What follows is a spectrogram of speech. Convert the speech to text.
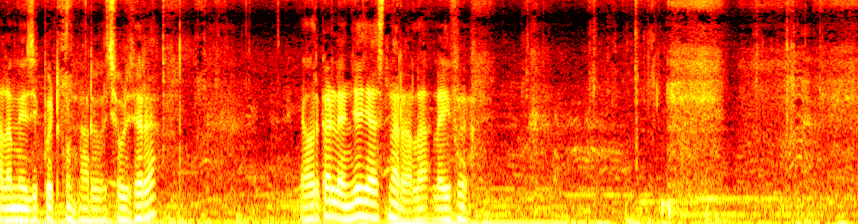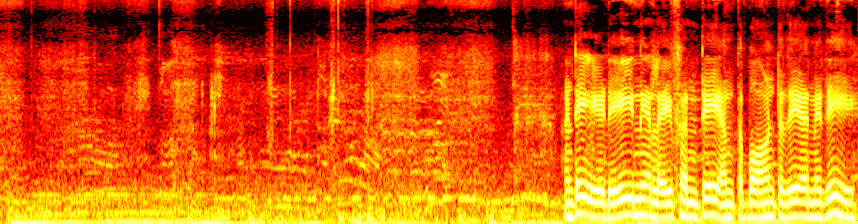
అలా మ్యూజిక్ పెట్టుకుంటున్నారు. చూసారా? ఎవరికాళ్ళు ఎంజాయ్ చేస్తున్నారు అలా లైఫ్ అంటే ఏ డే ఇన్ లైఫ్ అంటే ఎంత బాగుంటుంది అనేది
